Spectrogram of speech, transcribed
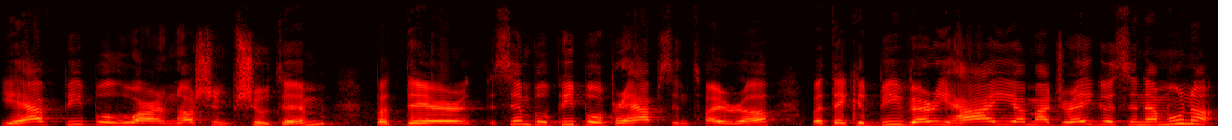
you have people who are anoshim pshutim, but they're simple people, perhaps in Torah, but they could be very high uh, madregas in amuna.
